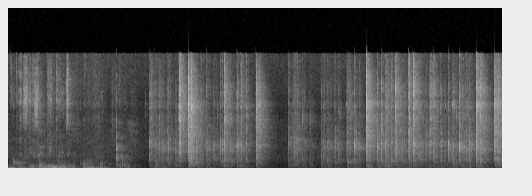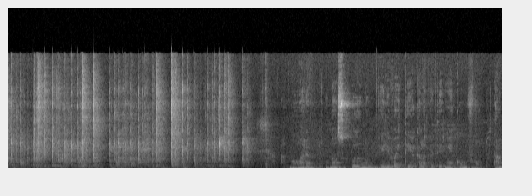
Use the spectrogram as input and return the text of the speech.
Nossa, isso é bem mais em conta. Agora, o nosso plano, ele vai ter aquela carteirinha com foto, tá?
